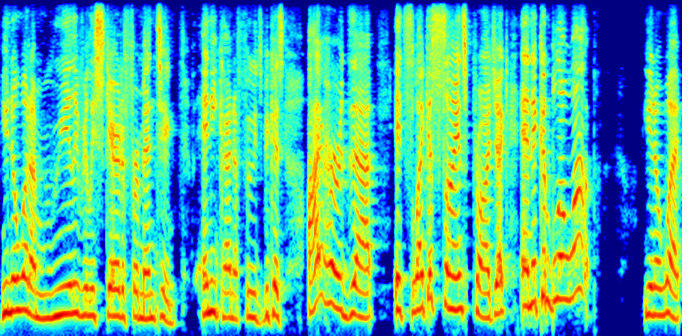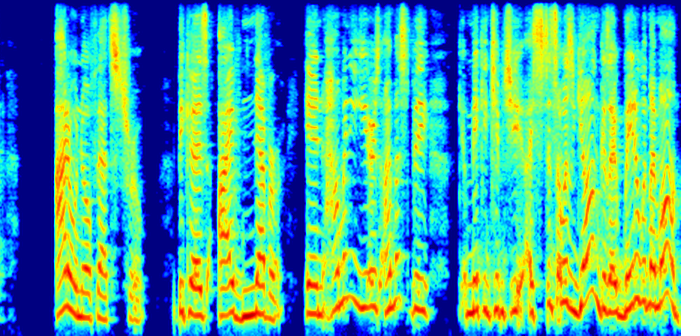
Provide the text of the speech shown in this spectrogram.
You know what? I'm really, really scared of fermenting any kind of foods because I heard that it's like a science project and it can blow up. You know what? I don't know if that's true because I've never, in how many years, I must be making kimchi since I was young because I made it with my mom.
